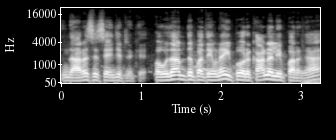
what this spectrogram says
இந்த அரசு செஞ்சிட்ருக்கு. இப்போ உதாரணத்துக்கு பார்த்தீங்கன்னா இப்போ ஒரு காணொலி பாருங்கள்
